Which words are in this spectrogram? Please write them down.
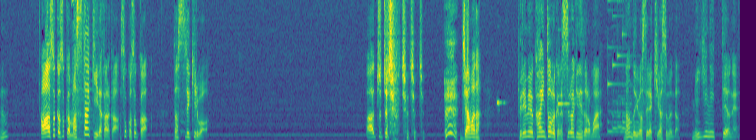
ん？ああそっかそっか。マスターキーだからか。そっかそっか。脱出できるわ。あ、ちょちょちょちょちょちょ。邪魔だ。プレミアム会員登録ねするわけねえだろ、お前。何度言わせりゃ気が済むんだ。右に行ったよね。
